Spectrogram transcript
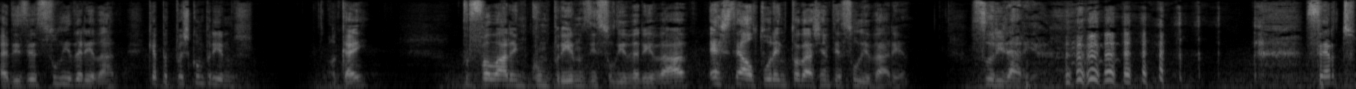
a dizer solidariedade, que é para depois cumprirmos. Ok? Por falar em cumprirmos em solidariedade, esta é a altura em que toda a gente é solidária. Solidária. certo?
